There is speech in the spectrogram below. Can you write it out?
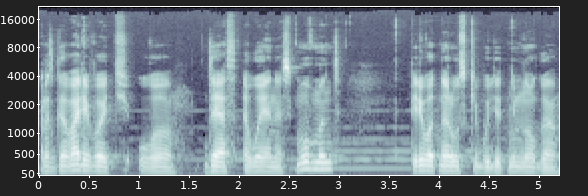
разговаривать о Death Awareness Movement. Перевод на русский будет немного,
